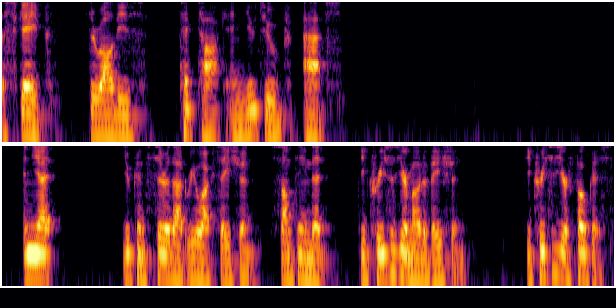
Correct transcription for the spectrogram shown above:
escape through all these TikTok and YouTube apps. And yet, you consider that relaxation something that decreases your motivation, decreases your focus,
